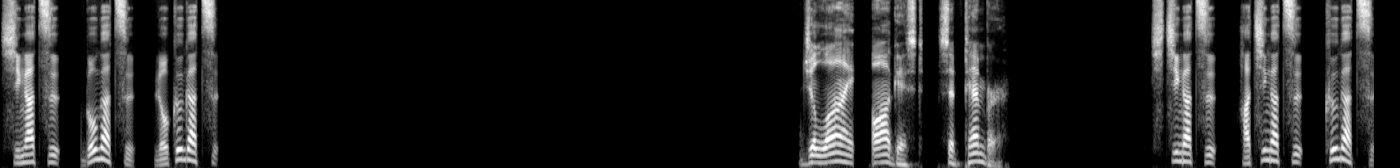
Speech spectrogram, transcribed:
4月、5月、6月、July, August, September. 7月、8月、9月、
